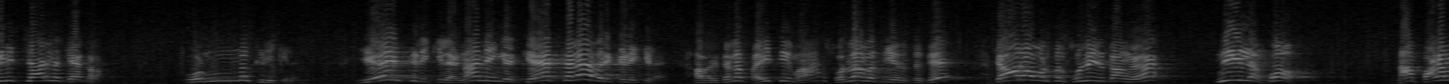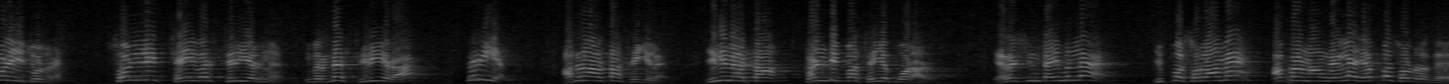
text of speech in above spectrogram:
கிழிச்சாருன்னு கேட்கலாம். ஒண்ணும் கிழிக்கல. ஏன் கிழிக்கலன்னா நீங்க கேட்கல அவர் கிழிக்கல. அவருக்கெல்லாம் பைத்தியமா? சொல்லாம செய்யறதுக்கு? யாரோ ஒருத்தர் சொல்லி இருக்காங்க நீ இல்ல போ. நான் பழமொழியை சொல்றேன். சொல்லி செய்வர் சிறியர்னு. இவர் என்ன சிறியரா? பெரிய அதனால தான் செய்யல. இனிமே தான் கண்டிப்பா செய்ய போறாரு. எலெக்ஷன் டைம் இல்ல. இப்ப சொல்லாம அப்புறம் நாங்க எல்லாம் எப்ப சொல்றது?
